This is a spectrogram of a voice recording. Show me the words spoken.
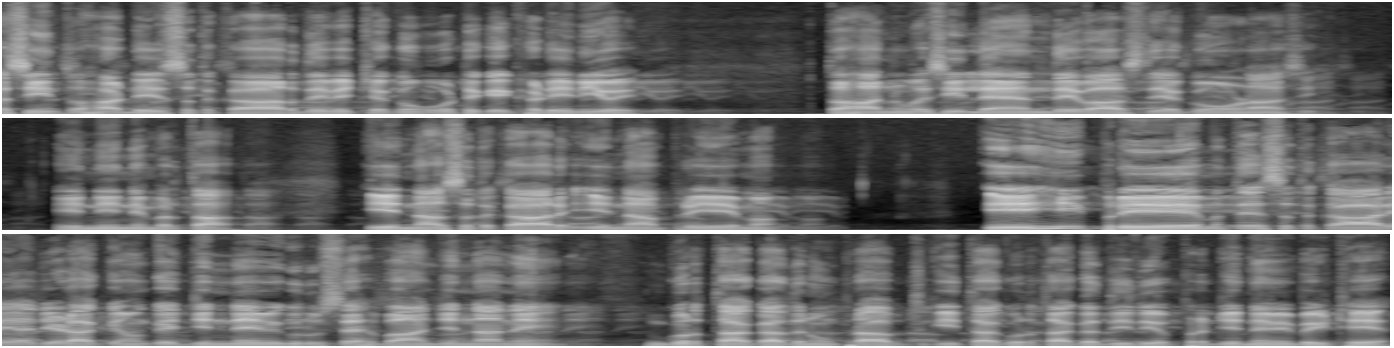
ਅਸੀਂ ਤੁਹਾਡੇ ਸਤਕਾਰ ਦੇ ਵਿੱਚ ਅੱਗੋਂ ਉੱਠ ਕੇ ਖੜੇ ਨਹੀਂ ਹੋਏ। ਤੁਹਾਨੂੰ ਅਸੀਂ ਲੈਣ ਦੇ ਵਾਸਤੇ ਅੱਗੋਂ ਆਉਣਾ ਸੀ। ਇੰਨੀ ਨਿਮਰਤਾ, ਇੰਨਾ ਸਤਕਾਰ, ਇੰਨਾ ਪ੍ਰੇਮ। ਇਹੀ ਪ੍ਰੇਮ ਤੇ ਸਤਕਾਰ ਆ ਜਿਹੜਾ ਕਿਉਂਕਿ ਜਿੰਨੇ ਵੀ ਗੁਰੂ ਸਹਿਬਾਨ ਜਿਨ੍ਹਾਂ ਨੇ ਗੁਰਤਾ ਗੱਦ ਨੂੰ ਪ੍ਰਾਪਤ ਕੀਤਾ ਗੁਰਤਾ ਗੱਦੀ ਦੇ ਉੱਪਰ ਜਿੰਨੇ ਵੀ ਬੈਠੇ ਆ,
